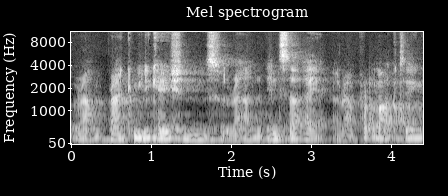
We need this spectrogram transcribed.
around brand communications, around insight, around product marketing,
